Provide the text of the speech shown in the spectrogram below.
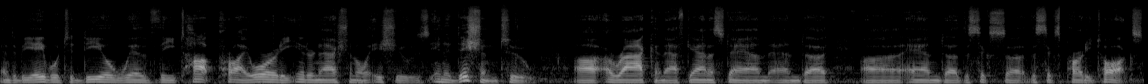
and to be able to deal with the top priority international issues in addition to Iraq and Afghanistan and, uh, uh, and uh, the, six, uh, the six party talks.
